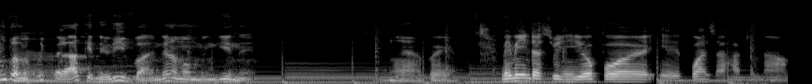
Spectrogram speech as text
Mtu amekupa hela yake deliver endea na mambo mengine. Yeah, kweli. Mimi industry niliyopo eh, kwanza hatuna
